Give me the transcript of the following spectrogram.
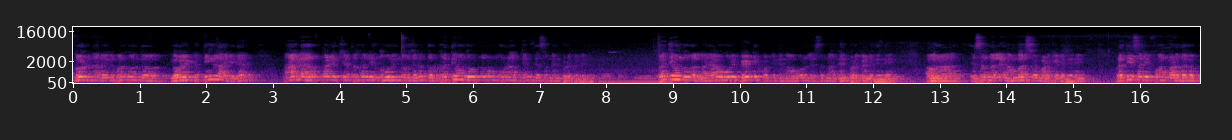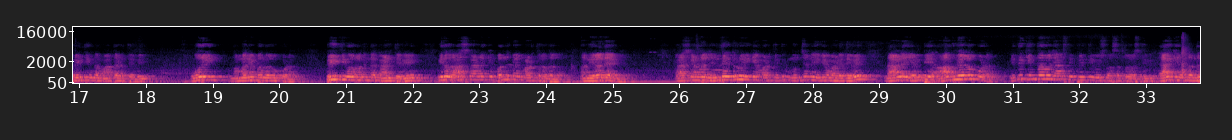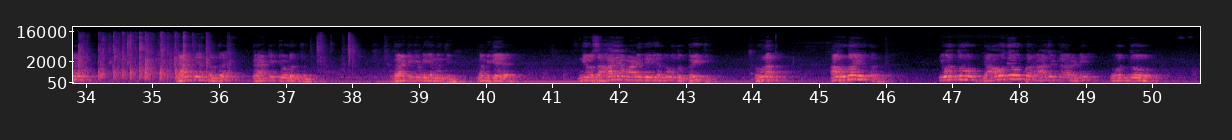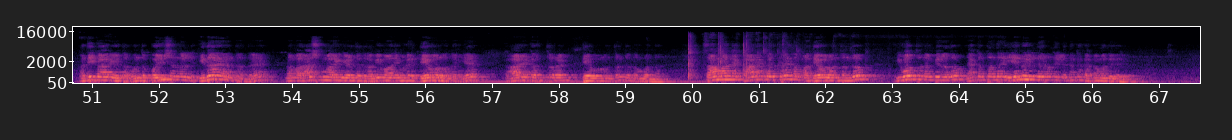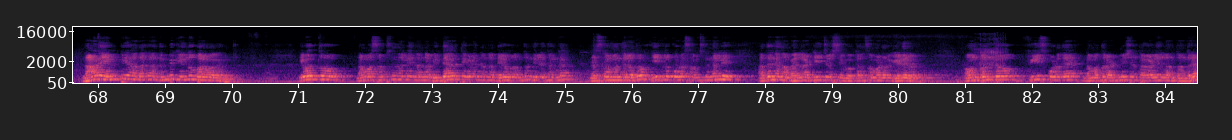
ನೋಡ್ರಿ, ನಾನು ಇಲ್ಲಿ ಬಂದು ಒಂದು ಏಳೆಂಟು ತಿಂಗಳಾಗಿದೆ. ಆಗಲೇ ಹರಪನಹಳ್ಳಿ ಕ್ಷೇತ್ರದಲ್ಲಿ ನೂರಿಂದ ನೂರು ಜನದ್ದು ಪ್ರತಿಯೊಂದು ಊರಿನಲ್ಲೂ ಮೂರ್ನಾಲ್ಕು ಜನ ಹೆಸರು ನೆನ್ಪಿಡ್ಕೊಂಡಿದ್ದೀನಿ ಪ್ರತಿಯೊಂದು ಊರಲ್ಲ ಯಾವ ಊರಿಗೆ ಭೇಟಿ ಕೊಟ್ಟಿದ್ದೀನಿ, ಆ ಊರಲ್ಲಿ ಹೆಸರನ್ನ ನೆನ್ಪಿಡ್ಕೊಂಡಿದ್ದೀನಿ. ಅವರ ಹೆಸರಿನಲ್ಲೇ ನಂಬರ್ ಸೇವ್ ಮಾಡ್ಕೊಂಡಿದ್ದೀನಿ. ಪ್ರತಿ ಸರಿ ಫೋನ್ ಮಾಡಿದಾಗ ಪ್ರೀತಿಯಿಂದ ಮಾತಾಡ್ತೀವಿ. ಊರಿಗೆ, ನಮ್ಮ ಮನೆ ಕೂಡ ಪ್ರೀತಿ ಗೌರವದಿಂದ ಕಾಣ್ತೀವಿ. ಇದು ರಾಜಕಾರಣಕ್ಕೆ ಬಂದ ಮೇಲೆ ಮಾಡ್ತಿರೋದಲ್ಲ, ನಾನು ಇರೋದೇ ಹಂಗೆ. ರಾಜಕಾರಣದಲ್ಲಿ ಹಿಂದೆ ಇದ್ರು ಹೀಗೆ ಮಾಡ್ತಿದ್ವಿ, ಮುಂಚೆನೂ ಹೀಗೆ ಮಾಡಿದ್ದೀವಿ. ನಾಳೆ ಎಂ ಪಿ ಆದ್ಮೇಲೂ ಕೂಡ ಇದಕ್ಕಿಂತಲೂ ಜಾಸ್ತಿ ಪ್ರೀತಿ, ವಿಶ್ವಾಸ ತೋರಿಸ್ತೀವಿ. ಯಾಕೆ ಅಂತಂದ್ರೆ ಯಾಕೆ ಅಂತಂದ್ರೆ ಗ್ರಾಟಿಟ್ಯೂಡ್ ಅಂತಂದ್ರೆ. ಗ್ರಾಟಿಟ್ಯೂಡ್ ಏನಂತೀವಿ ನಮಗೆ ನೀವು ಸಹಾಯ ಮಾಡಿದ್ದೀರಿ ಅನ್ನೋ ಒಂದು ಪ್ರೀತಿ, ಋಣ. ಆ ಋಣ ಇರ್ತದೆ. ಇವತ್ತು ಯಾವುದೇ ಒಬ್ಬ ರಾಜಕಾರಣಿ, ಇವತ್ತು ಅಧಿಕಾರಿಯುತ ಒಂದು ಪೊಸಿಷನ್ ಅಲ್ಲಿ ಇದ್ದಾರೆ ಅಂತಂದ್ರೆ, ನಮ್ಮ ರಾಜ್ಕುಮಾರ್ ಹೆಂಗೆ ಹೇಳ್ತಿದ್ರು? ಅಭಿಮಾನಿಗಳೇ ದೇವರು ಅಂದಂಗೆ ಕಾರ್ಯಕರ್ತರ ದೇವರು ಅಂತಂದು ನಂಬೋದು ಸಾಮಾನ್ಯ ಕಾರ್ಯಕರ್ತರೇ ನಮ್ಮ ದೇವರು ಅಂತಂದು ಇವತ್ತು ನಂಬಿರೋದು. ಯಾಕಂತಂದ್ರೆ ಏನೂ ಇಲ್ಲದೆ ಇರೋದು ಇಲ್ಲಿ ತನಕ ಕರ್ಕೊಂಡ್ ಬಂದಿದ್ದೀರಿ ನಾಳೆ ಎಂ ಪಿ ಆದಾಗ ನಂಬಿಕೆ ಇನ್ನೂ ಬಲವಾಗುತ್ತೆ. ಇವತ್ತು ನಮ್ಮ ಸಂಸ್ಥೆನಲ್ಲಿ ನನ್ನ ವಿದ್ಯಾರ್ಥಿಗಳೇ ನನ್ನ ದೇವರು ಅಂತ ಇಲ್ಲಿ ತನಕ ನಡ್ಸ್ಕೊಂಡ್ ಈಗಲೂ ಕೂಡ ಸಂಸ್ಥೆನಲ್ಲಿ ಅದನ್ನೇ ನಮ್ಮ ಎಲ್ಲ ಟೀಚರ್ಸ್ ಕೆಲಸ ಮಾಡೋರಿಗೆ ಹೇಳಿರೋದು. ಅವ್ನು ಬಂದು ಫೀಸ್ ಕೊಡದೆ ನಮ್ಮ ಹತ್ರ ಅಡ್ಮಿಷನ್ ತಗೊಳ್ಳಿಲ್ಲ ಅಂತಂದ್ರೆ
